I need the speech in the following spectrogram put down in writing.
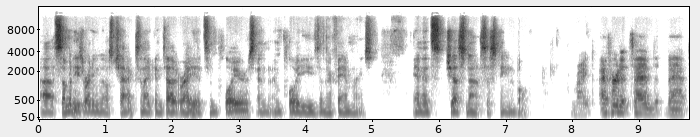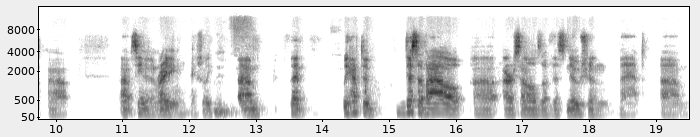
uh, somebody's writing those checks, and I can tell it right. It's employers and employees and their families, and it's just not sustainable. Right. I've heard it said that uh, uh, seen it in writing actually, mm-hmm. um, that we have to disavow uh, ourselves of this notion that um,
